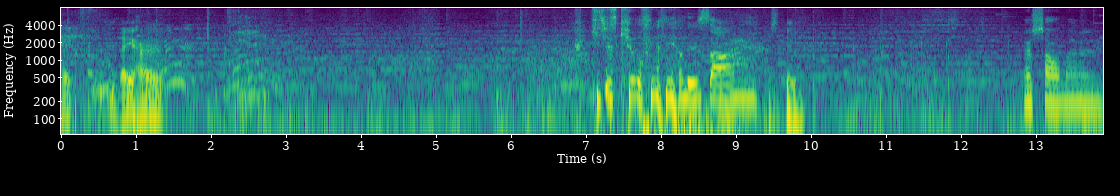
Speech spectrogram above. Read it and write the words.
they they hurt. He just killed me on the other side. There's two. There's so many.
